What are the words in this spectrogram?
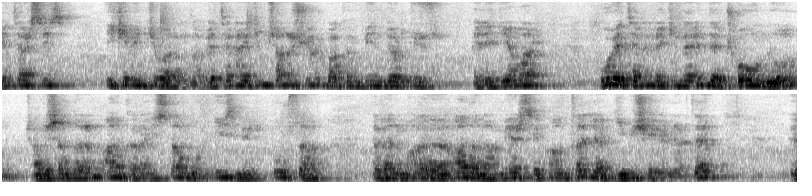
yetersiz. 2000 civarında veteriner hekim çalışıyor. Bakın 1400 belediye var. Bu veteriner hekimlerin de çoğunluğu çalışanların Ankara, İstanbul, İzmir, Bursa, efendim e, Adana, Mersin, Antalya gibi şehirlerde e,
